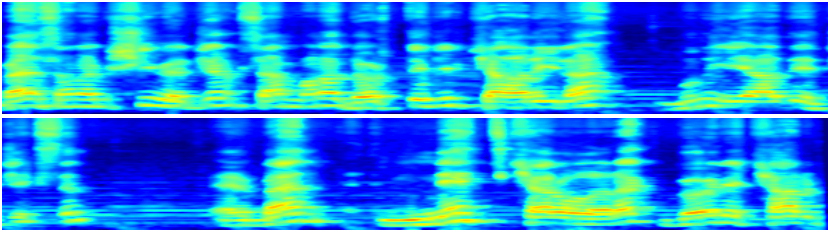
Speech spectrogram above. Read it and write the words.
Ben sana bir şey vereceğim sen bana dörtte bir karıyla bunu iade edeceksin. E, ben net kar olarak böyle kar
